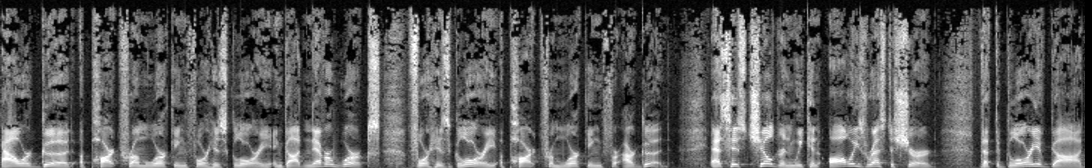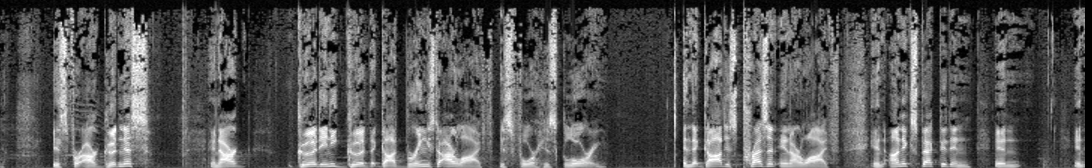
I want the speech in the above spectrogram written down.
our good apart from working for His glory. And God never works for His glory apart from working for our good. As His children, we can always rest assured that the glory of God is for our goodness and our good, any good that God brings to our life is for His glory. And that God is present in our life in unexpected and, and in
